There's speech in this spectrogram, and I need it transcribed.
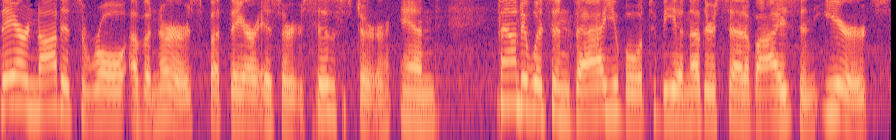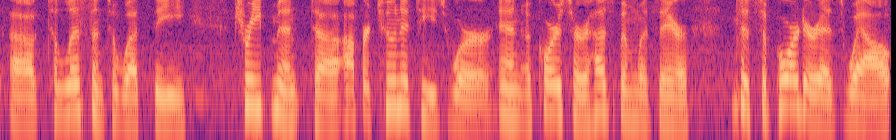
there not as a role of a nurse, but there as her sister, and found it was invaluable to be another set of eyes and ears uh, to listen to what the treatment uh, opportunities were. And of course, her husband was there to support her as well.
